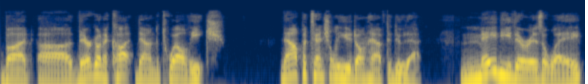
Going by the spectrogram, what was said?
but uh, they're going to cut down to 12 each. Now, potentially, you don't have to do that. Maybe there is a way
